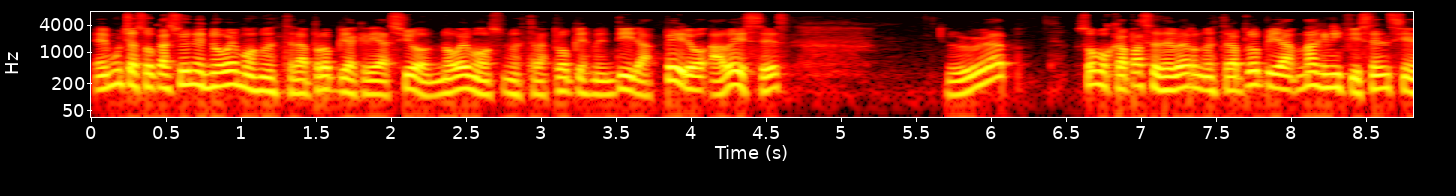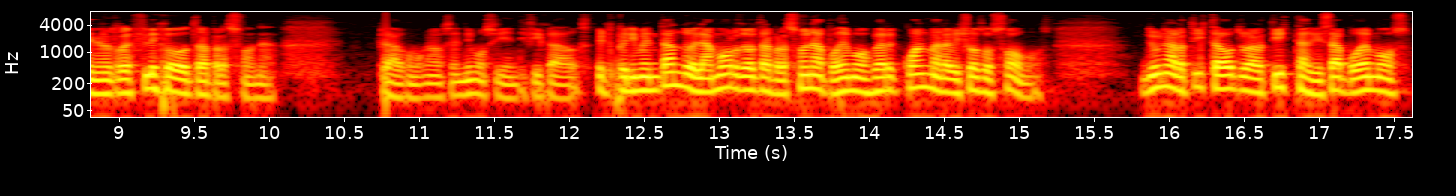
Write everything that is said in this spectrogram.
En muchas ocasiones no vemos nuestra propia creación, no vemos nuestras propias mentiras, pero a veces somos capaces de ver nuestra propia magnificencia en el reflejo de otra persona. Claro, como que nos sentimos identificados. Experimentando el amor de otra persona podemos ver cuán maravillosos somos. De un artista a otro artista quizá podamos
